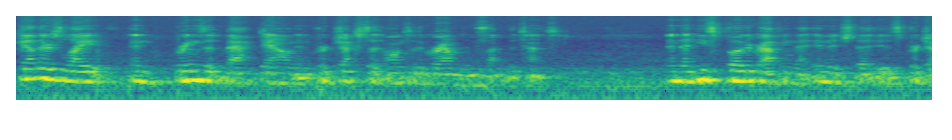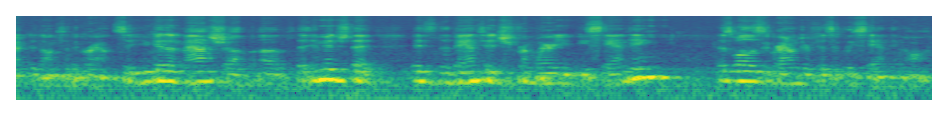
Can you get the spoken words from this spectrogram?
gathers light and brings it back down and projects it onto the ground inside the tent. And then he's photographing that image that is projected onto the ground. So you get a mashup of the image that is the vantage from where you'd be standing as well as the ground you're physically standing on.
